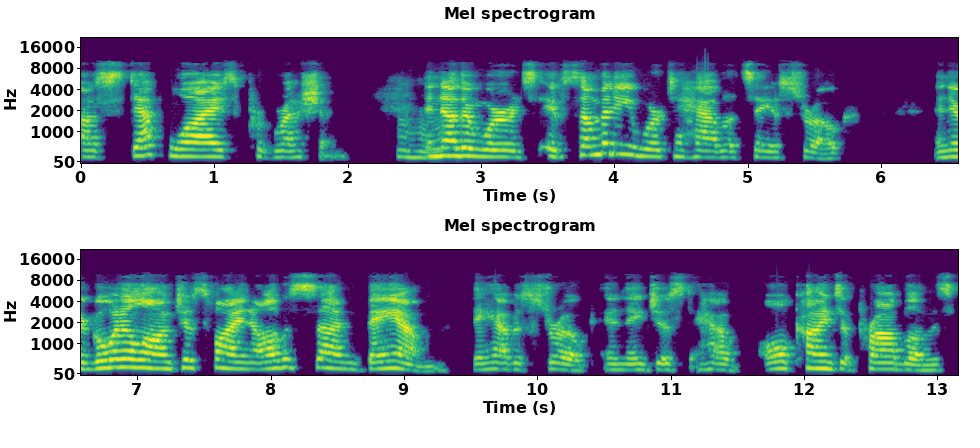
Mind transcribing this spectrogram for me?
a stepwise progression. Mhm. In other words, if somebody were to have, let's say, a stroke, and they're going along just fine, all of a sudden, bam, they have a stroke and they just have all kinds of problems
